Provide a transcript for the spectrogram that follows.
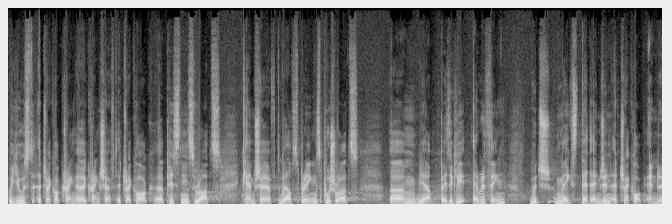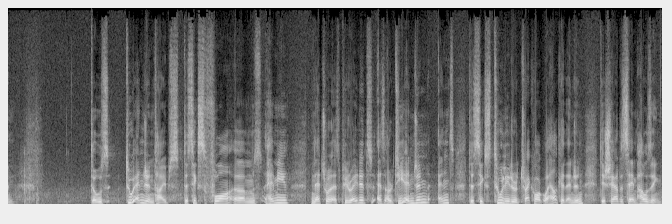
We used a Trackhawk crank, uh, crankshaft, a Trackhawk uh, pistons, rods, camshaft, valve springs, push rods, um, yeah, basically everything which makes that engine a Trackhawk engine. Those two engine types, the 6.4 um, Hemi natural aspirated SRT engine and the 6.2 liter Trackhawk or Hellcat engine, they share the same housing.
